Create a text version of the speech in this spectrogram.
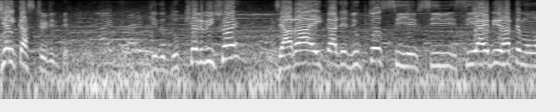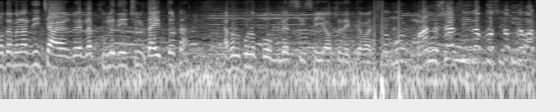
জেল কাস্টাডিতে কিন্তু দুঃখের বিষয় যারা এই কাজে যুক্ত সিআইডির হাতে মমতা ব্যানার্জি চা- এটা তুলে দিয়েছিল দায়িত্বটা এখন কোনো প্রোগ্রেস সেই অর্থে দেখতে পাচ্ছি মানুষের নিরাপত্তা দেওয়ার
